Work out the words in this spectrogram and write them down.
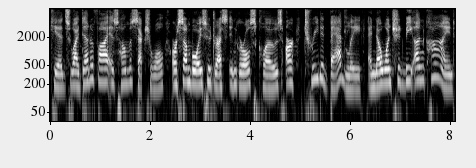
kids who identify as homosexual or some boys who dress in girls' clothes are treated badly, and no should be unkind,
